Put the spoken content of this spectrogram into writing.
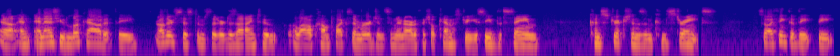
Uh, and and as you look out at the other systems that are designed to allow complex emergence in an artificial chemistry you see the same constrictions and constraints. So I think that the, the,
